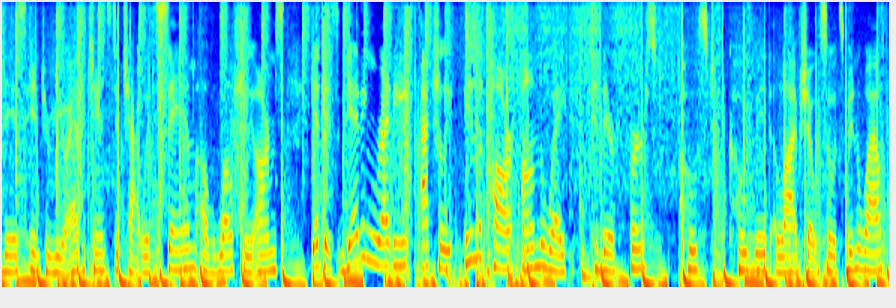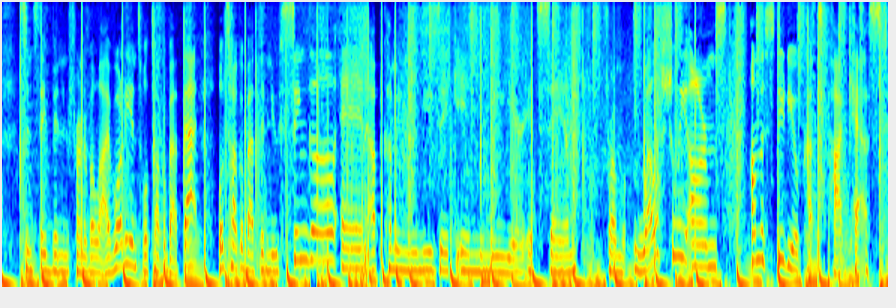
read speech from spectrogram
this interview. I had the chance to chat with Sam of Welshly Arms. Get this, getting ready, actually in the car on the way to their first post COVID live show. So it's been a while since they've been in front of a live audience. We'll talk about that. We'll talk about the new single and upcoming new music in the new year. It's Sam from Welshly Arms on the Studio Cuts podcast.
